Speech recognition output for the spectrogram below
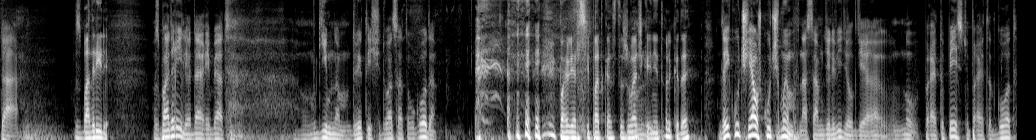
Да. Взбодрили. Взбодрили, да, ребят, гимном 2020 года. По версии подкаста «Жвачка» и не только, да? Да и куча, я уж кучу мемов на самом деле видел, где, ну, про эту песню, про этот год.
